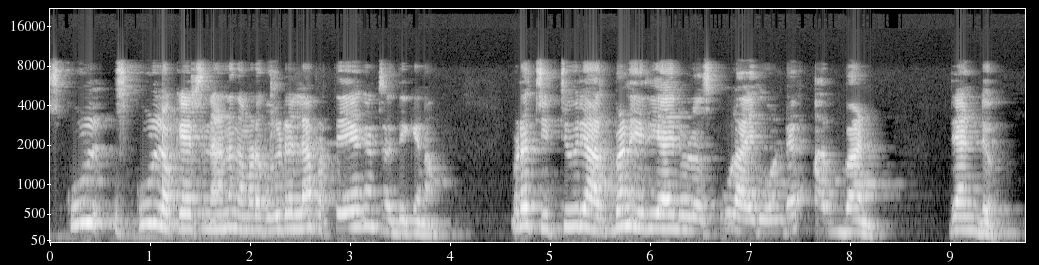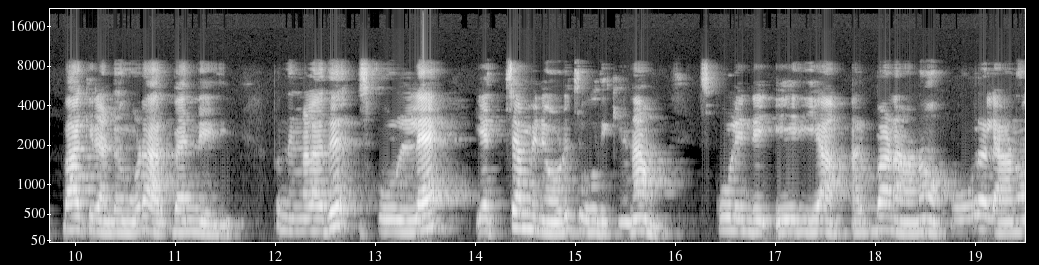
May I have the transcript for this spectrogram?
സ്കൂൾ സ്കൂൾ ലൊക്കേഷനാണ് നമ്മുടെ വീടെല്ലാം പ്രത്യേകം ശ്രദ്ധിക്കണം. ഇവിടെ ചിറ്റൂര് അർബൺ ഏരിയയിലുള്ള സ്കൂൾ ആയതുകൊണ്ട് അർബൺ രണ്ടും ബാക്കി രണ്ടും കൂടെ അർബൻ എഴുതി. അപ്പം നിങ്ങളത് സ്കൂളിലെ എച്ച് എമ്മിനോട് ചോദിക്കണം. സ്കൂളിന്റെ ഏരിയ അർബൺ ആണോ റൂറൽ ആണോ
